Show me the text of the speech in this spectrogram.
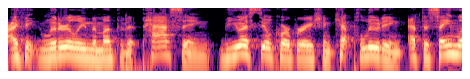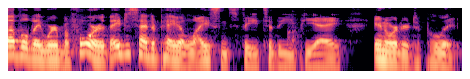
I think literally in the month of it passing, the U.S. Steel Corporation kept polluting at the same level they were before. They just had to pay a license fee to the EPA in order to pollute.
